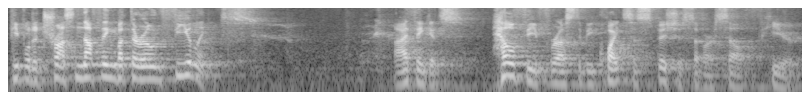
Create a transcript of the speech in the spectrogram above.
people to trust nothing but their own feelings. I think it's healthy for us to be quite suspicious of ourselves here.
